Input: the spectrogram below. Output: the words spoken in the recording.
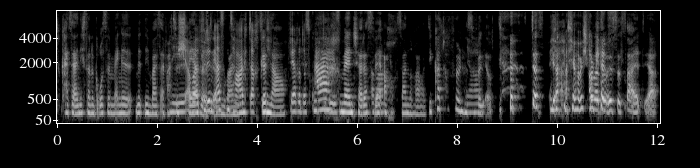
du kannst ja nicht so eine große Menge mitnehmen, weil es einfach nee, zu schwer aber für wird den ersten Tag ne? dachte genau. ich, wäre das gut Ach, gewesen. Mensch, ja, das wäre auch Sandra. Die Kartoffeln hast Ja. du vergessen. Das, ja, die habe ich aber so vergessen. ist es halt, ja.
